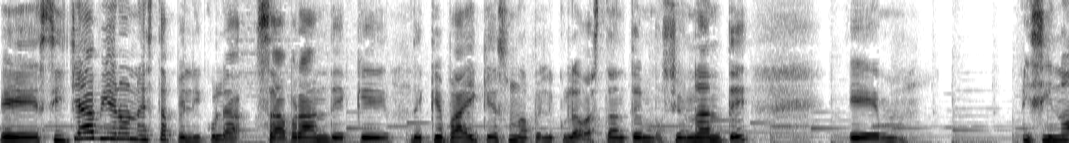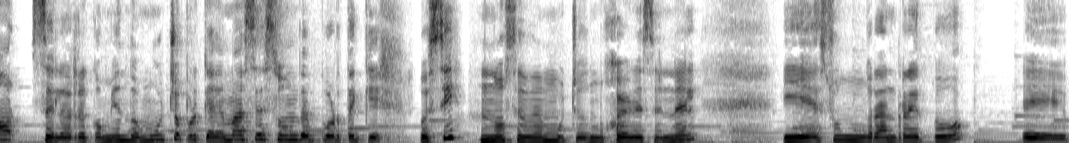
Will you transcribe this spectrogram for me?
Eh, si ya vieron esta película, sabrán de qué, de qué va y que es una película bastante emocionante. Em, y si no, se les recomiendo mucho porque además es un deporte que, pues sí, no se ven muchas mujeres en él y es un gran reto, eh,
